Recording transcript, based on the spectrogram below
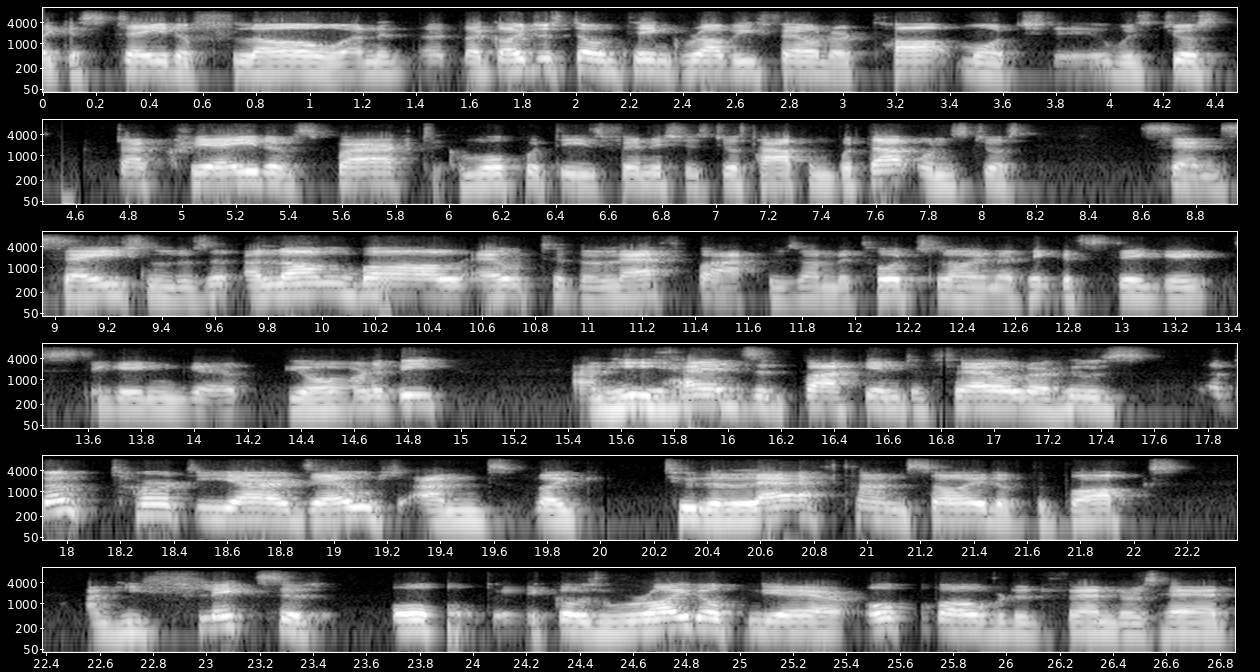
like a state of flow. And it, like I just don't think Robbie Fowler thought much. It was just that creative spark to come up with these finishes just happened. But that one's just sensational. There's a long ball out to the left back who's on the touchline. I think it's Stig, uh, Bjornebye, and he heads it back into Fowler, who's about 30 yards out and like to the left hand side of the box, and he flicks it up. It goes right up in the air, up over the defender's head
